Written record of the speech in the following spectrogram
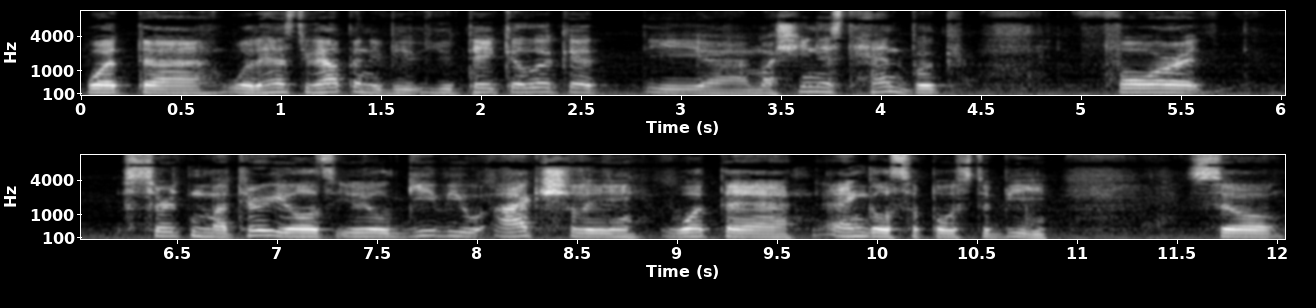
What uh, what has to happen if you, you take a look at the uh, machinist handbook for certain materials it'll give you actually what the angle is supposed to be. So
